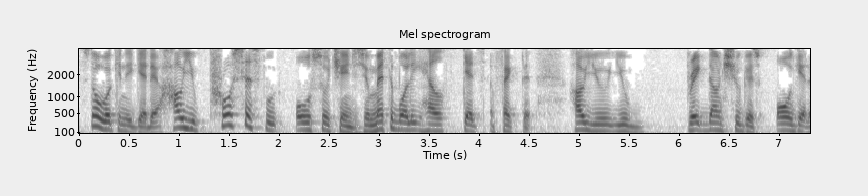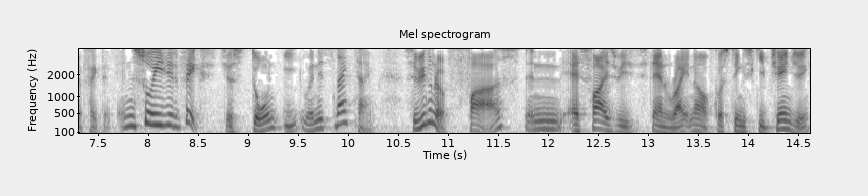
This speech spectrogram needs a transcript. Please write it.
it's not working together. How you process food also changes. Your metabolic health gets affected. How you you break down sugars all get affected and it's so easy to fix just don't eat when it's nighttime so if you're going to fast then as far as we stand right now of course things keep changing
